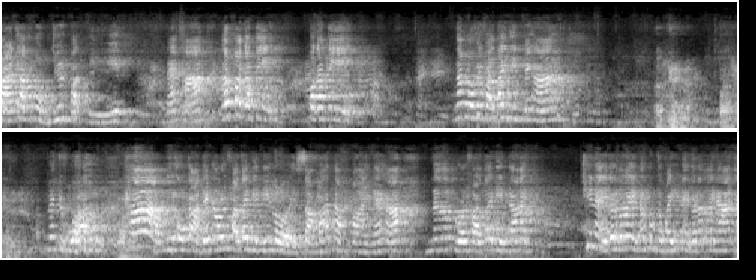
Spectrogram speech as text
ร้านถ้าน้องหนุ่มยื่นบัตรนี้นะคะ แล้วปกติปกติ นั่งรถไฟฟ้าใต้ดินไหมคะนั่งอยู่ บ้านครับ นั่นถือว่าถ้ามีโอกาสได้นั่งรถไฟฟ้าใต้ดินนี่เลย สามารถนำไปนะคะนั่งรถไฟฟ้าใต้ดินได้ ที่ไหนก็ได้น้องหนุ่มจะไปที่ไหนก็ได้นะคะใน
